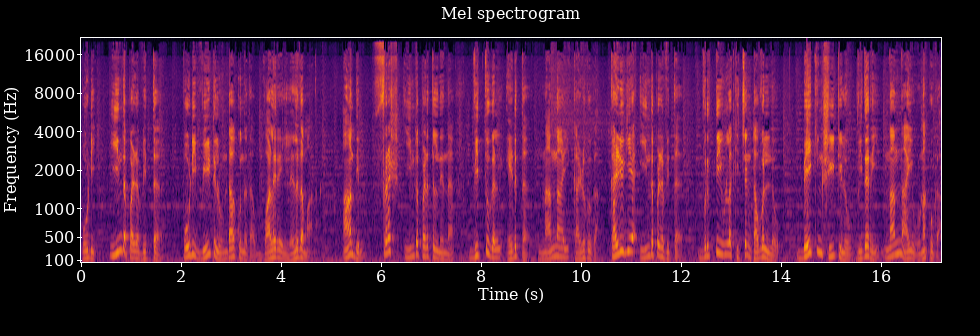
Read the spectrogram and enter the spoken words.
പൊടി. ഈന്തപ്പഴ വിത്ത് പൊടി വീട്ടിലുണ്ടാക്കുന്നത് വളരെ ലളിതമാണ്. ആദ്യം ഫ്രഷ് ഈന്തപ്പഴത്തിൽ നിന്ന് വിത്തുകൾ എടുത്ത് നന്നായി കഴുകുക. കഴുകിയ ഈന്തപ്പഴ വിത്ത് വൃത്തിയുള്ള കിച്ചൺ ടവലിലോ ബേക്കിംഗ് ഷീറ്റിലോ വിതറി നന്നായി ഉണക്കുക.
